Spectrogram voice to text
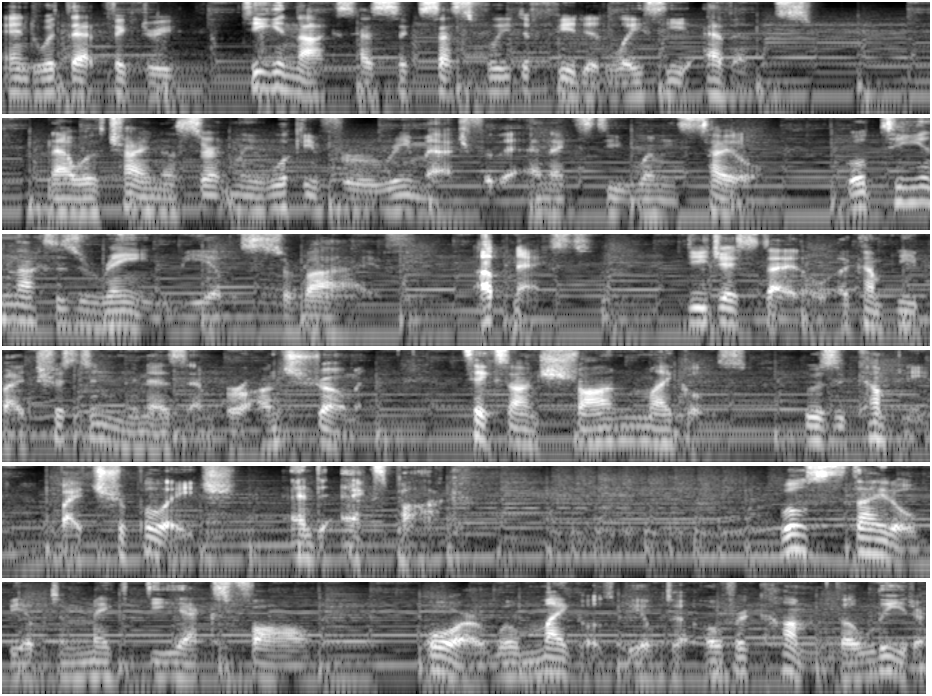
And with that victory, Tegan Nox has successfully defeated Lacey Evans. Now with Chyna certainly looking for a rematch for the NXT Women's title, will Tegan Nox's reign be able to survive? Up next, DJ Steidle, accompanied by Tristan Nunez and Braun Strowman, takes on Shawn Michaels, who is accompanied by Triple H and X-Pac. Will Steidle be able to make DX fall, or will Michaels be able to overcome the leader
